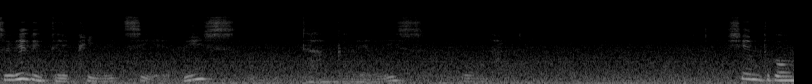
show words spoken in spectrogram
ძველი დეფინიციების დანგრევის უნარი. შემდგომ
